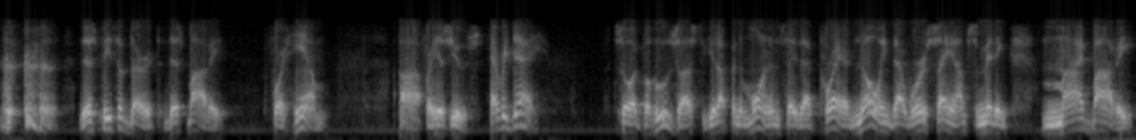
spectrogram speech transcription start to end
this piece of dirt, this body, for Him, uh, for His use, every day. So it behooves us to get up in the morning and say that prayer, knowing that we're saying, I'm submitting my body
